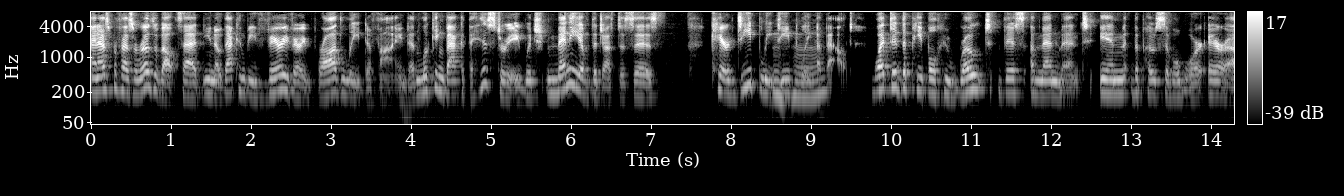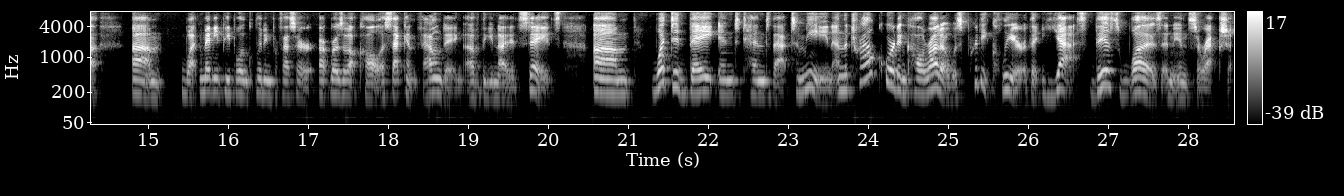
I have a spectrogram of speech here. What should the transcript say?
And as Professor Roosevelt said, you know, that can be very, very broadly defined. And looking back at the history, which many of the justices care deeply, deeply mm-hmm. about, what did the people who wrote this amendment in the post Civil War era um, what many people, including Professor uh, Roosevelt, call a second founding of the United States. Um, what did they intend that to mean? And the trial court in Colorado was pretty clear that yes, this was an insurrection.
